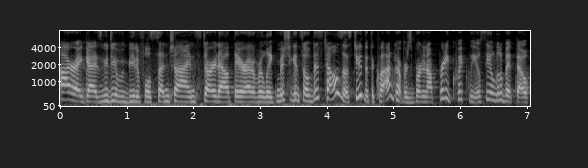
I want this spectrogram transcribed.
All right, guys, we do have a beautiful sunshine start out there out over Lake Michigan. So this tells us, too, that the cloud cover is burning off pretty quickly. You'll see a little bit, though,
